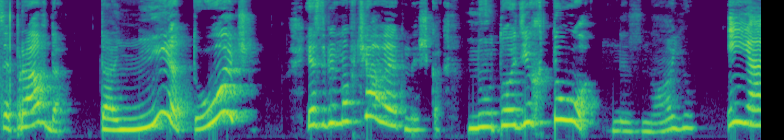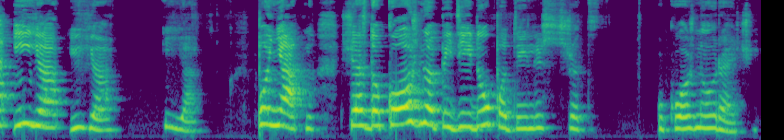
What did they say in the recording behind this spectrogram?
це правда? Та ні, точно. Я собі мовчала, як мишка. Ну тоді хто? Не знаю. І я, і я, і я, і я. Понятно. Зараз до кожного підійду, подивлюсь, що у кожного речі.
